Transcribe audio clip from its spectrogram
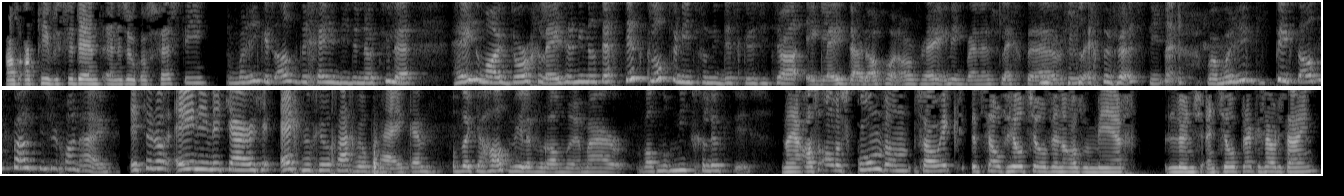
als actieve student en dus ook als vestie. Marieke is altijd degene die de notulen helemaal heeft doorgelezen. En die dan zegt, dit klopt er niet van die discussie. Terwijl ik lees daar dan gewoon overheen. Ik ben een slechte, slechte vestie. Maar Marie die pikt al die foutjes er gewoon uit. Is er nog één ding dit jaar dat je echt nog heel graag wil bereiken? Of dat je had willen veranderen, maar wat nog niet gelukt is? Nou ja, als alles kon, dan zou ik het zelf heel chill vinden als er meer lunch- en chillplekken zouden zijn.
